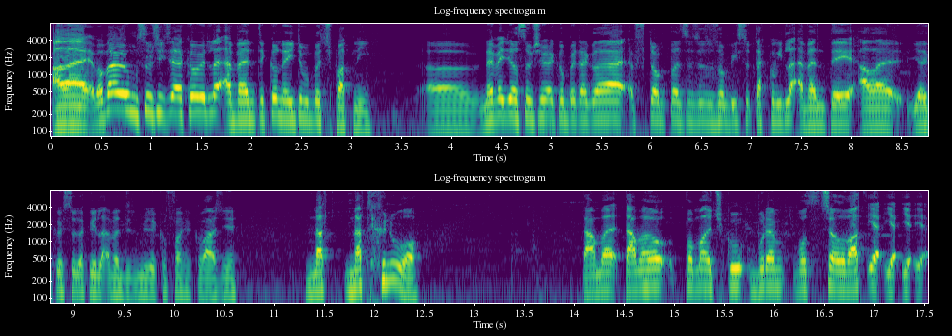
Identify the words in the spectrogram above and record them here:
Ale opravdu musím říct, že takovýhle event jako nejde vůbec špatný. Uh, nevěděl jsem, že jakoby takhle v tom Plants vs Zombies jsou takovýhle eventy, ale jelikož jsou takovýhle eventy, to mě jako fakt jako vážně nad, nadchnulo. Tamhle, tamhle ho pomaličku budem odstřelovat, je, je, je, je.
